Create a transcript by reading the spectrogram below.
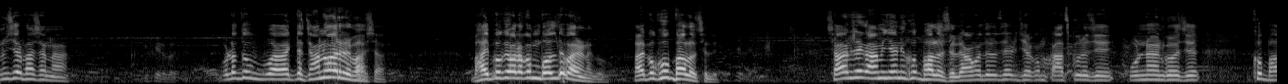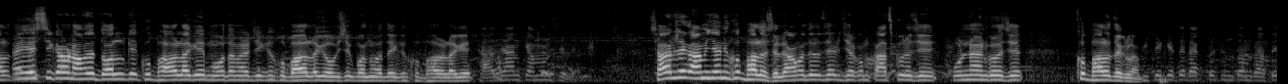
মানুষের ভাষা না। ওটা তো একটা জানোয়ারের ভাষা। ভাইপোকে ওরকম বলতে পারে না গো। ভাইপো খুব ভালো ছেলে। শাহান শেখ আমি জানি খুব ভালো ছেলে। আমাদের যেরকম কাজ করেছে উন্নয়ন করেছে খুব ভালো আমি এসেছি কারণ আমাদের দলকে খুব ভালো লাগে মমতা ব্যানার্জিকে খুব ভালো লাগে অভিষেক বন্দ্যোপাধ্যায়কে খুব ভালো লাগে। শাহান শেখ আমি জানি খুব ভালো ছেলে। আমাদের যেরকম কাজ করেছে উন্নয়ন করেছে খুব ভালো দেখলাম। পিঠে খেতে ডাকতো শুনতাম রাতে?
